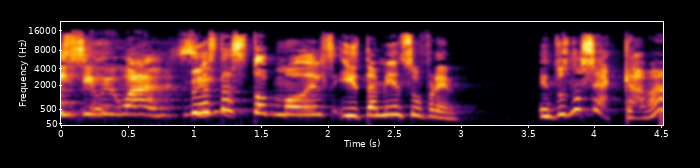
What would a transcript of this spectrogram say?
Y, y sigo igual. Veo estas top models y también sufren. Entonces no se acaba.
